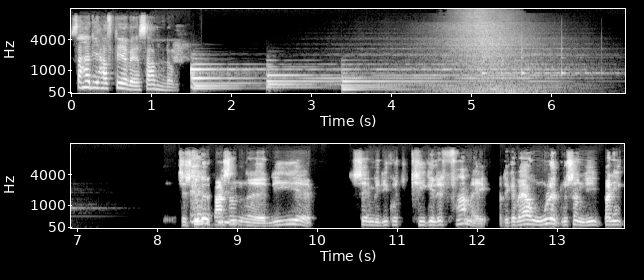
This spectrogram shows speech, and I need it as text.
Så har de haft det at være sammen om. til slut vil jeg bare sådan øh, lige øh, se, om vi lige kunne kigge lidt fremad. Og det kan være, Ole, at du sådan lige, bare lige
